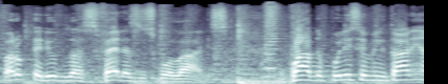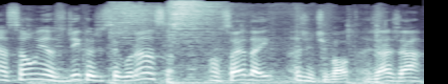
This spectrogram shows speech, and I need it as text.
para o período das férias escolares. O quadro Polícia Militar em Ação e as dicas de segurança. Não saia daí, a gente volta já já.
